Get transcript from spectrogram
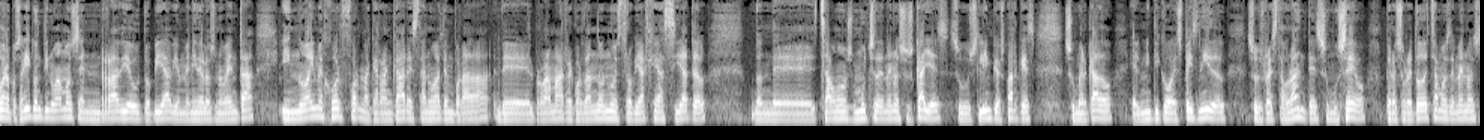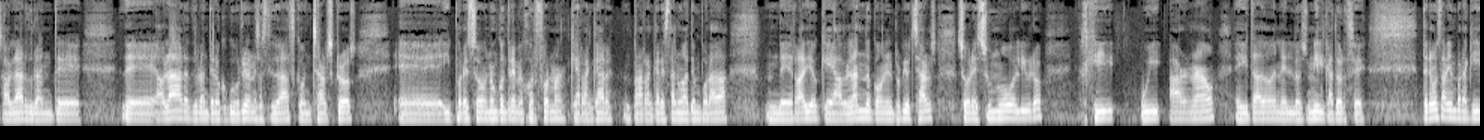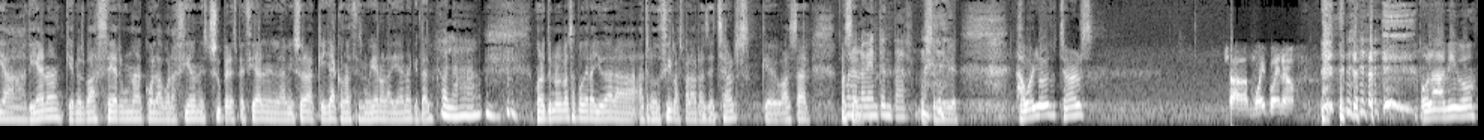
Bueno, pues aquí continuamos en Radio Utopía, bienvenido a los 90, y no hay mejor forma que arrancar esta nueva temporada del programa recordando nuestro viaje a Seattle, donde echábamos mucho de menos sus calles, sus limpios parques, su mercado, el mítico Space Needle, sus restaurantes, su museo, pero sobre todo echamos de menos hablar durante hablar durante lo que ocurrió en esa ciudad con Charles Cross eh, y por eso no encontré mejor forma que arrancar para arrancar esta nueva temporada de radio que hablando con el propio Charles sobre su nuevo libro He We Are Now editado en el 2014 tenemos también por aquí a Diana, que nos va a hacer una colaboración súper especial en la emisora que ya conoces muy bien. Hola Diana, ¿qué tal? Hola. Bueno, tú nos vas a poder ayudar a, a traducir las palabras de Charles, que va a estar... Va a bueno, ser, lo voy a intentar. va a ser muy bien. How are you, Charles? Uh, muy bueno. Hola, amigo.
